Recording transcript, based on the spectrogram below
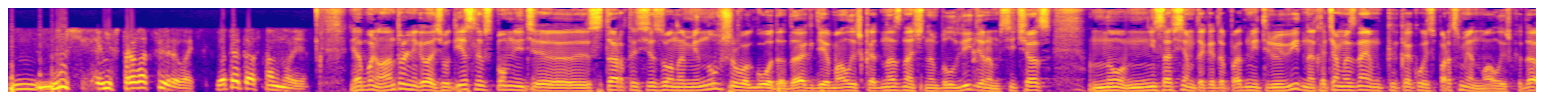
не спровоцировать. Вот это основное. Я понял. Анатолий Николаевич, вот если вспомнить э, старты сезона минувшего года, да, где малышка однозначно был лидером, сейчас, ну, не совсем так это по Дмитрию видно, хотя мы знаем, какой спортсмен малышка, да,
